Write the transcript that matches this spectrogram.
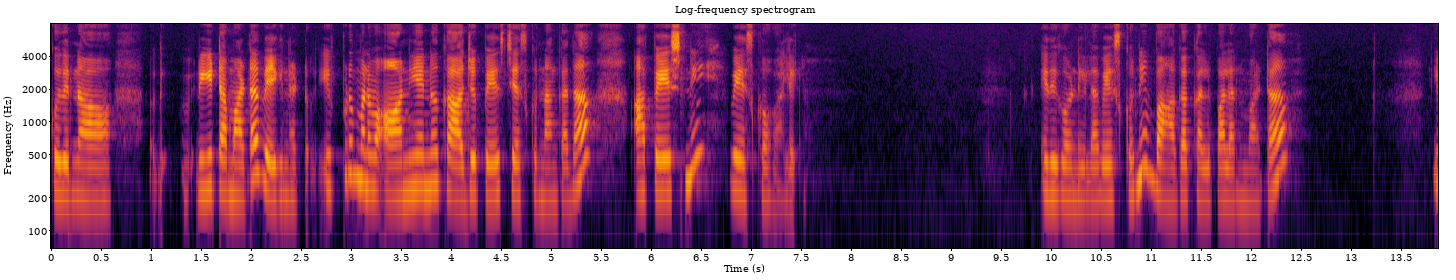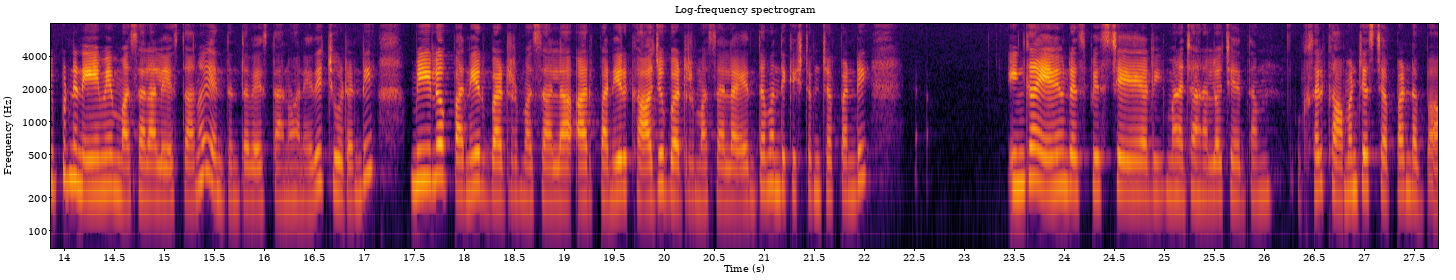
కుదిరిన ఈ టమాటా వేగినట్టు. ఇప్పుడు మనం ఆనియన్ కాజు పేస్ట్ చేసుకున్నాం కదా ఆ పేస్ట్ని వేసుకోవాలి. ఇదిగోండి ఇలా వేసుకొని బాగా కలపాలన్నమాట ఇప్పుడు నేను ఏమేమి మసాలాలు వేస్తాను ఎంతెంత వేస్తాను అనేది చూడండి. మీలో paneer butter masala or paneer kaju butter masala ఎంతమందికి ఇష్టం చెప్పండి? ఇంకా ఏమేమి రెసిపీస్ చేయాలి? మన ఛానల్లో చేద్దాం. ఒకసారి కామెంట్ చేసి చెప్పండి అబ్బా.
